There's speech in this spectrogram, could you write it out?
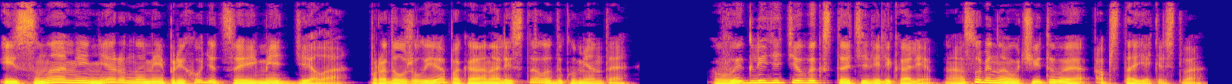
и с нами нервными приходится иметь дело», — продолжил я, пока она листала документы. «Выглядите вы, кстати, великолепно, особенно учитывая обстоятельства.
